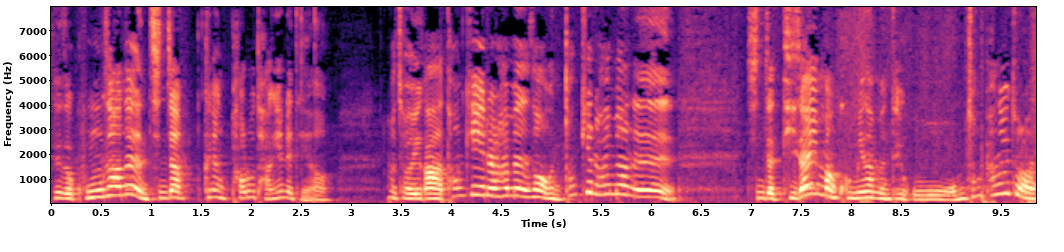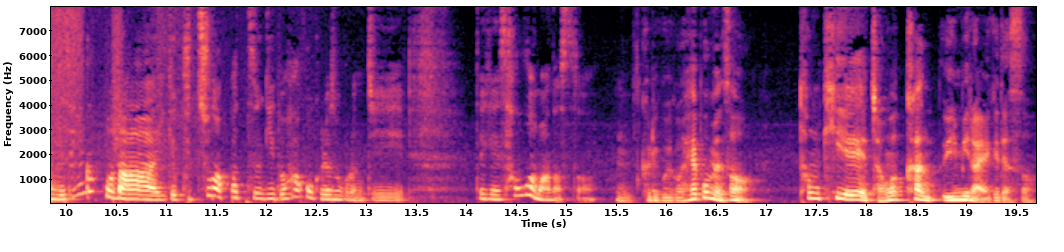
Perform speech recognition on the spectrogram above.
그래서 공사는 진짜 그냥 바로 당일에 돼요. 저희가 턴키를 하면서 턴키를 하면은 진짜 디자인만 고민하면 되고 엄청 편할 줄 알았는데 생각보다 이게 구축 아파트기도 하고 그래서 그런지 되게 사고가 많았어. 음, 그리고 이거 해보면서 턴키의 정확한 의미를 알게 됐어.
